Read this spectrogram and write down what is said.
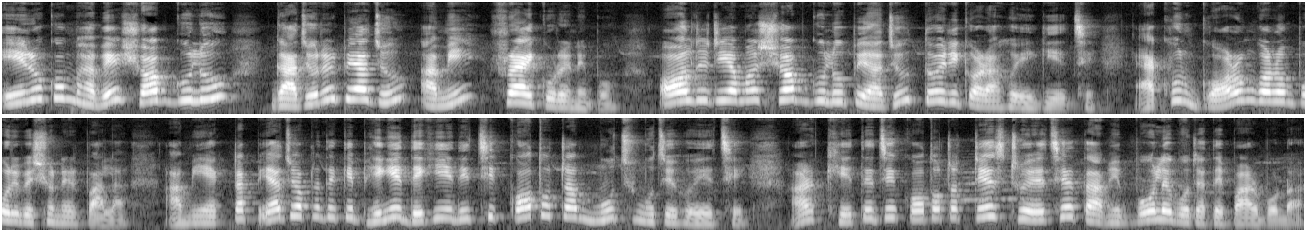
এরকমভাবে সবগুলো গাজরের পেঁয়াজু আমি ফ্রাই করে নেব। অলরেডি আমার সবগুলো পেঁয়াজু তৈরি করা হয়ে গিয়েছে। এখন গরম গরম পরিবেশনের পালা। আমি একটা পেঁয়াজু আপনাদেরকে ভেঙে দেখিয়ে দিচ্ছি, কতটা মুচমুচে হয়েছে। আর খেতে যে কতটা টেস্ট হয়েছে তা আমি বলে বোঝাতে পারব না।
